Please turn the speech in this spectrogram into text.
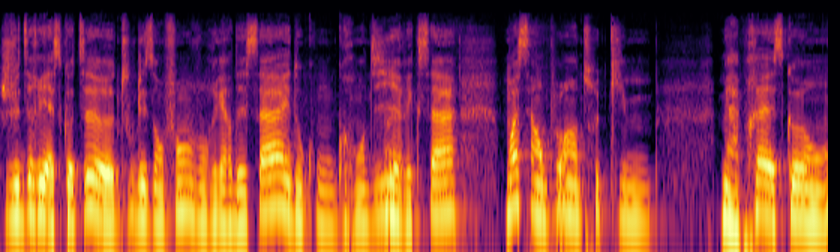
je veux dire, il y a ce côté, euh, tous les enfants vont regarder ça. Et donc, on grandit avec ça. Moi, c'est un peu un truc qui me... Mais après, est-ce qu'on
